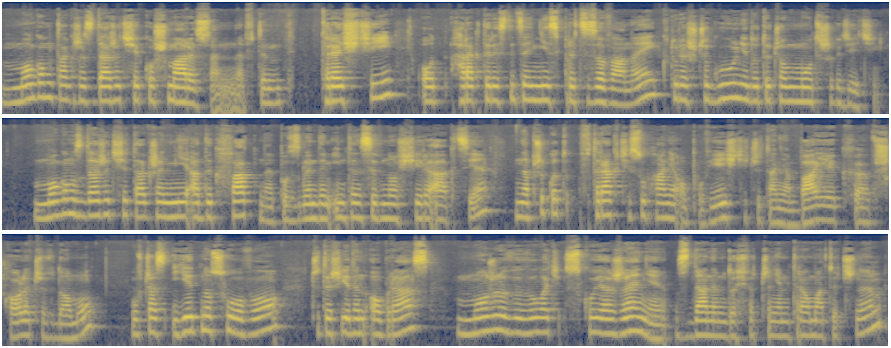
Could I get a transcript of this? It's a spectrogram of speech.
Mogą także zdarzyć się koszmary senne, w tym treści o charakterystyce niesprecyzowanej, które szczególnie dotyczą młodszych dzieci. Mogą zdarzyć się także nieadekwatne pod względem intensywności reakcje, na przykład w trakcie słuchania opowieści, czytania bajek w szkole czy w domu. Wówczas jedno słowo czy też jeden obraz może wywołać skojarzenie z danym doświadczeniem traumatycznym,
